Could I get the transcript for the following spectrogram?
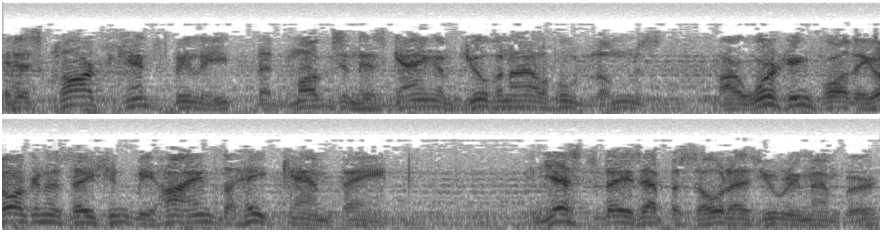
It is Clark Kent's belief that Muggs and his gang of juvenile hoodlums are working for the organization behind the hate campaign. In yesterday's episode, as you remember,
